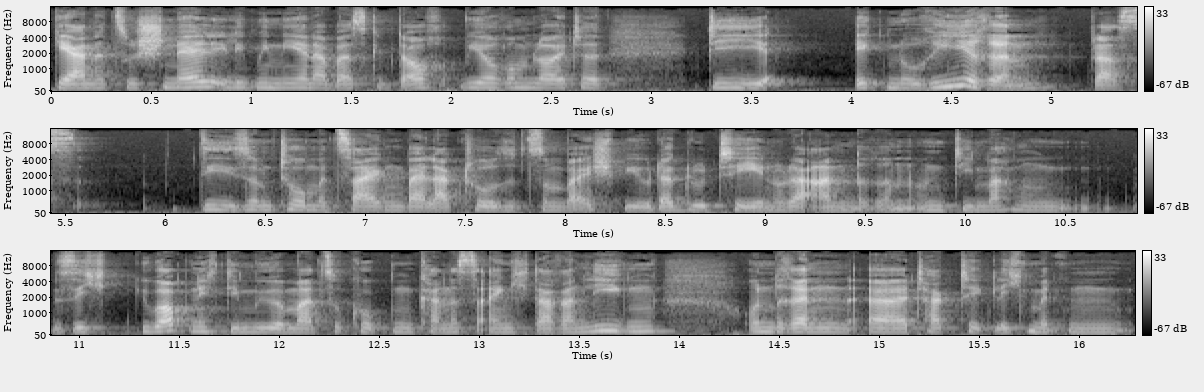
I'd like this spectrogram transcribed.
gerne zu schnell eliminieren, aber es gibt auch wiederum Leute, die ignorieren, dass die Symptome zeigen bei Laktose zum Beispiel oder Gluten oder anderen. Und die machen sich überhaupt nicht die Mühe, mal zu gucken, kann es eigentlich daran liegen? Und rennen äh, tagtäglich mit einem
